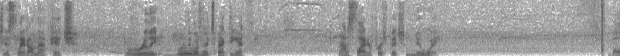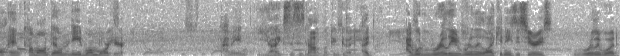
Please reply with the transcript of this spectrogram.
Just late on that pitch. Really, really wasn't expecting it. Not a slider first pitch. No way. Ball and come on, Dylan. Need one more here. I mean, yikes. This is not looking good. I, I would really, really like an easy series. Really would.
